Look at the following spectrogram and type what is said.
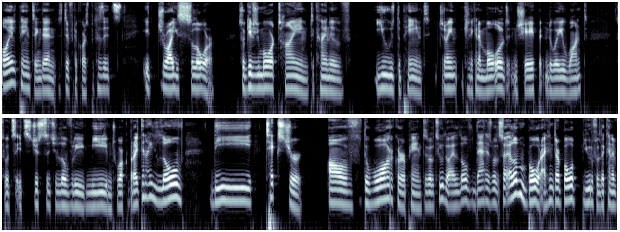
Oil painting then is different, of course, because it's it dries slower, so it gives you more time to kind of use the paint. Do you know what I mean? You can kind of mold it and shape it in the way you want. So it's it's just such a lovely medium to work. But I then I love the texture of the watercolor paint as well too. Though I love that as well. So I love them both. I think they're both beautiful. They kind of,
